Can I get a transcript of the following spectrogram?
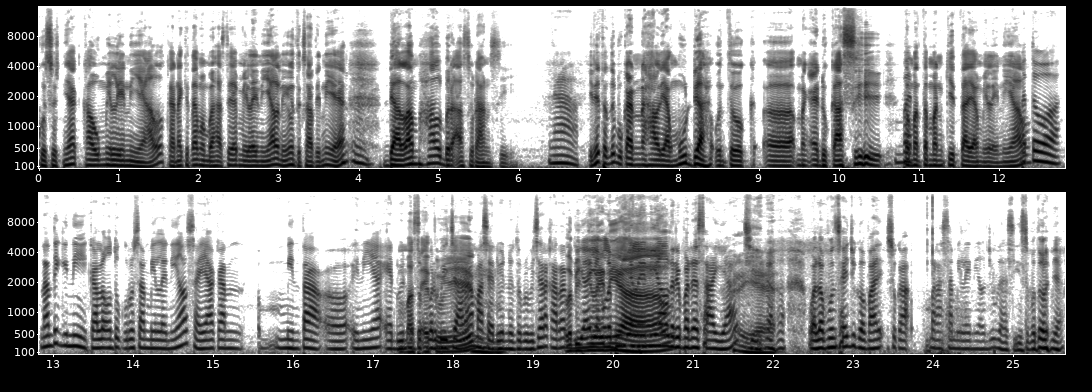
khususnya kaum milenial karena kita membahasnya milenial nih untuk saat ini ya mm -hmm. dalam hal berasuransi. Nah, ini tentu bukan hal yang mudah untuk uh, mengedukasi teman-teman kita yang milenial. Betul. Nanti gini, kalau untuk urusan milenial saya akan minta uh, ini ya Edwin Mas untuk Edwin. berbicara, Mas Edwin untuk berbicara karena lebih dia millennial. yang lebih milenial daripada saya. yeah. Walaupun saya juga suka merasa milenial juga sih sebetulnya.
